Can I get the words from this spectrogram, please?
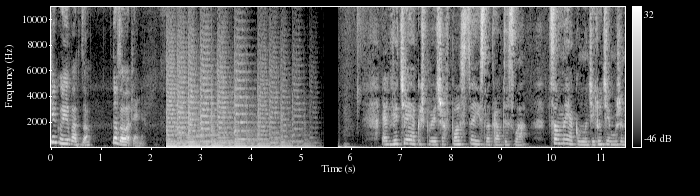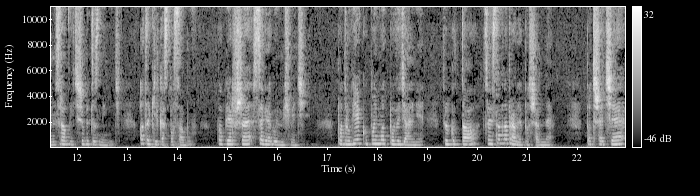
Dziękuję bardzo. Do zobaczenia. Jak wiecie, jakość powietrza w Polsce jest naprawdę zła. Co my, jako młodzi ludzie, możemy zrobić, żeby to zmienić? Oto kilka sposobów. Po pierwsze, segregujmy śmieci. Po drugie, kupujmy odpowiedzialnie, tylko to, co jest nam naprawdę potrzebne. Po trzecie,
